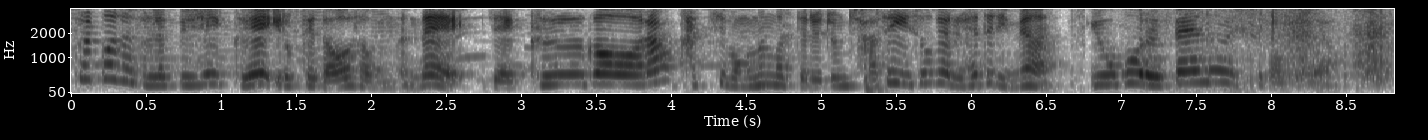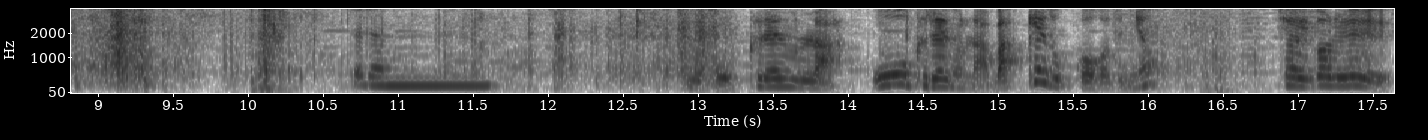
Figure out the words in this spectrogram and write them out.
풀포즈 블랙빈 쉐이크에 이렇게 넣어서 먹는데 이제 그거랑 같이 먹는 것들을 좀 자세히 소개를 해드리면 요거를 빼놓을 수가 없어요. 짜잔. 요거 그래놀라 오 그래놀라 마켓 옷 거거든요. 제가 이거를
